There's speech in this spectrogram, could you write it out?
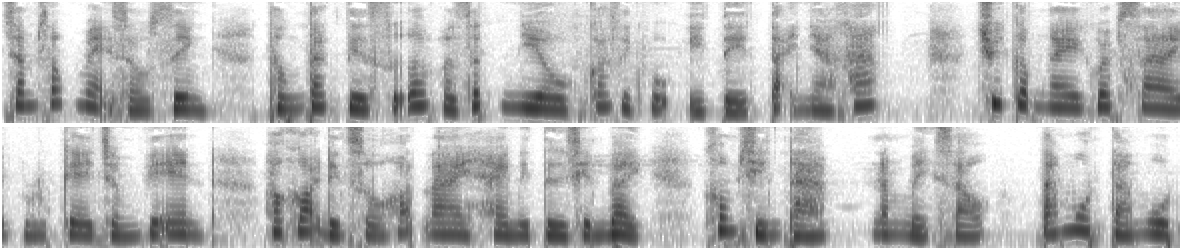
chăm sóc mẹ giàu sinh, thống tắc tia sữa và rất nhiều các dịch vụ y tế tại nhà khác. Truy cập ngay website bluecare.vn hoặc gọi đến số hotline 24 trên 7 098 576 8181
